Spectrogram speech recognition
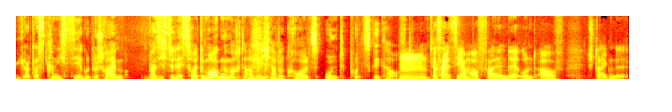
Ja, das kann ich sehr gut beschreiben, was ich zuletzt heute Morgen gemacht habe. Ich habe Calls und Putz gekauft. Mhm. Das heißt, Sie haben auf fallende und auf steigende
